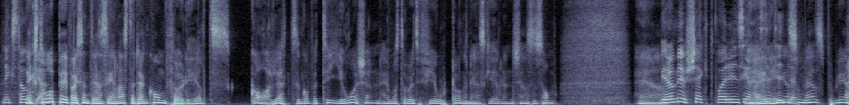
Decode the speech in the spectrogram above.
Nextopia? Nextopia är faktiskt inte den senaste. Den kom för det helt galet. Den kom för tio år sedan. Jag måste ha varit 14 när jag skrev den, känns det som. Eh, Ber om ursäkt, vad är din senaste Nej, det är inga titel? som helst problem.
